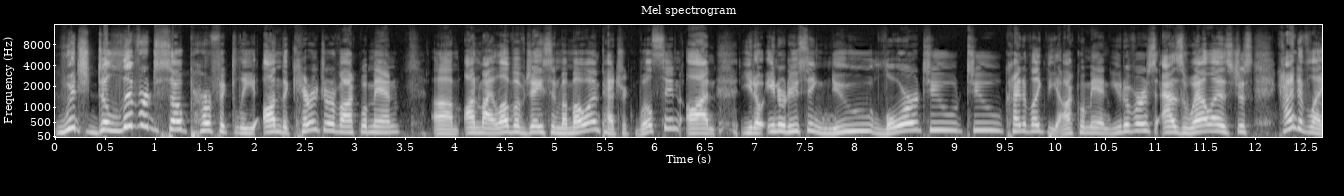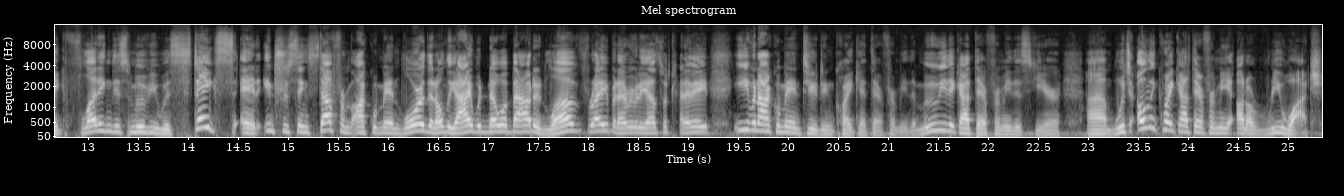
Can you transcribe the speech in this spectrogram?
which delivered so perfectly on the character of Aquaman, um, on my love of Jason Momoa and Patrick Wilson, on you know introducing new lore to to kind of like the Aquaman universe, as well as just kind of like flooding this movie with stakes and interesting stuff from Aquaman lore that only I would know about and love, right? But everybody else would kind of hate. Even Aquaman two didn't quite get there for me. The movie that got there for me this year, um, which only quite got there for me on a rewatch,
